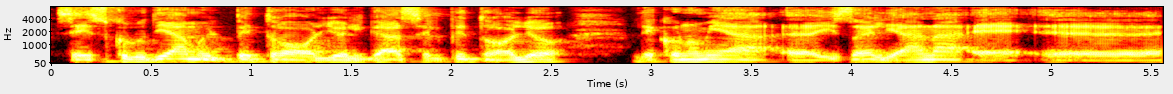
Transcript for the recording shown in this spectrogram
Se escludiamo il petrolio, il gas e il petrolio, l'economia eh, israeliana è, eh,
